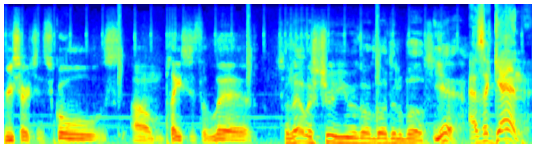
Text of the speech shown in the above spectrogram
researching schools, um, places to live. So that was true. You were gonna go to the Bulls. Yeah. As again,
